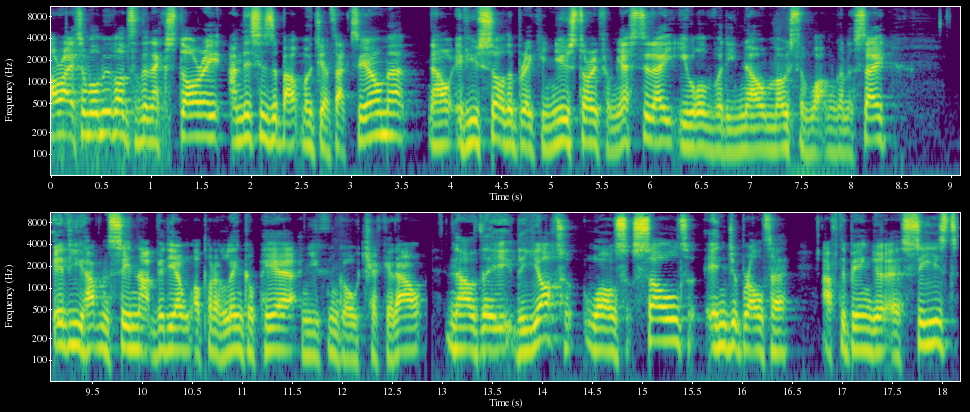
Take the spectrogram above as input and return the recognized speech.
All right, so we'll move on to the next story, and this is about Motiyacht Axioma. Now, if you saw the breaking news story from yesterday, you already know most of what I'm going to say. If you haven't seen that video, I'll put a link up here and you can go check it out. Now, the, the yacht was sold in Gibraltar after being uh, seized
